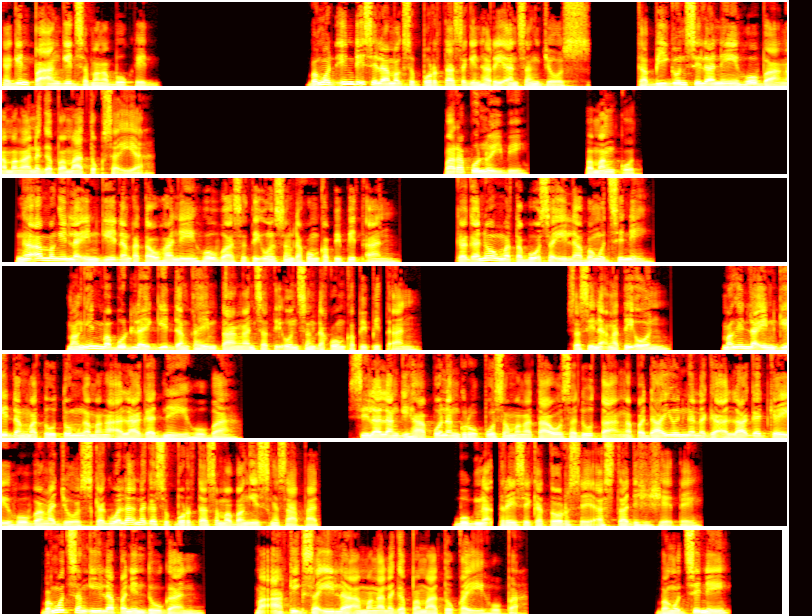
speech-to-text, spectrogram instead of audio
nga ginpaanggid sa mga bukid. Bangod hindi sila magsuporta sa ginharian sang Dios, Kabigon sila ni Jehova nga mga nagapamatok sa iya. Para po noibi, pamangkot. Nga ang manginlain gid ang katawhan ni Jehova sa tiun sang dakong kapipitan, kag ano ang matabo sa ila bangod sini. Mangin mabudlay gid ang kahimtangan sa tiun sang dakong kapipitan. Sa sina nga tion, manginlain gid ang matutom nga mga alagad ni Jehova. Sila lang gihapon ang grupo sang mga tawo sa duta nga padayon nga nagaalagad kay Jehova nga Dios kag wala nagasuporta sa mabangis nga sapat. Bugna 13:14 hasta 17. Bangod sang ila panindugan, maakig sa ila ang mga nagapamato kay Jehova. Bangod sini,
